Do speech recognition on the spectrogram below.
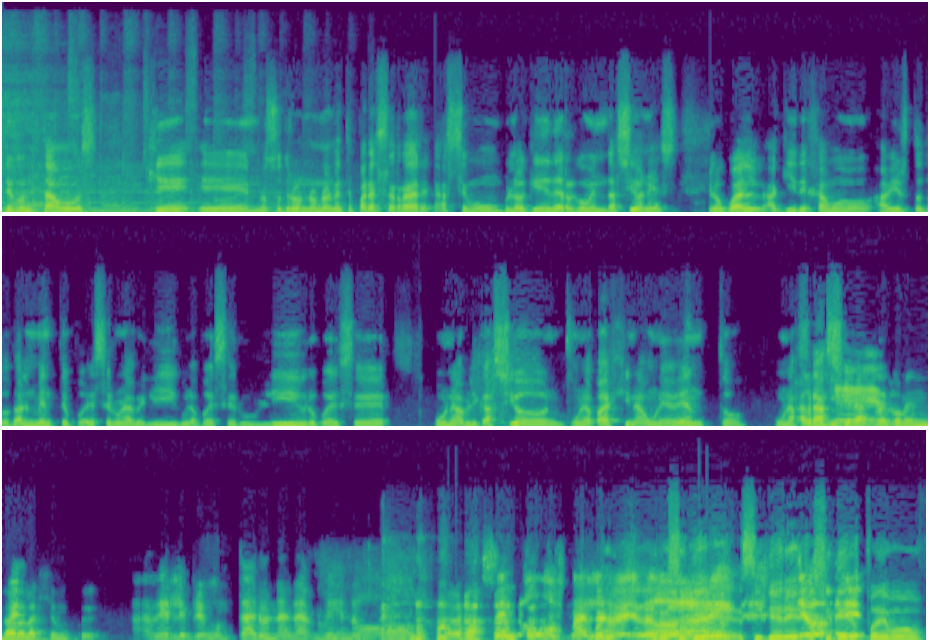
Te contamos que eh, nosotros normalmente para cerrar hacemos un bloque de recomendaciones, lo cual aquí dejamos abierto totalmente. Puede ser una película, puede ser un libro, puede ser una aplicación, una página, un evento, una Algo que frase. quieras Eh, recomendar a la gente. A ver, le preguntaron a la menos. Se enoja, la Bueno, verdad. pero si quieres, si quieres, Yo, si quieres eh, podemos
